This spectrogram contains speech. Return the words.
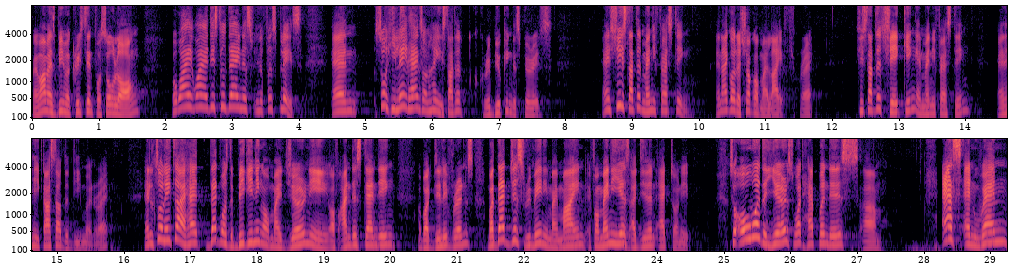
My mom has been a Christian for so long, but why, why are they still there in the, in the first place? And so he laid hands on her, he started rebuking the spirits, and she started manifesting. And I got a shock of my life, right? She started shaking and manifesting, and he cast out the demon, right? And so later I had, that was the beginning of my journey of understanding about deliverance, but that just remained in my mind. For many years, I didn't act on it. So over the years, what happened is, um, as and when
